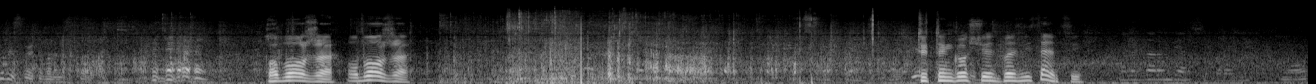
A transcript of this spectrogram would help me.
Lubię swoje towarzystwo. O Boże, o Boże. Ty ten gościu jest bez licencji. Ale zarąbiasz się to robi.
